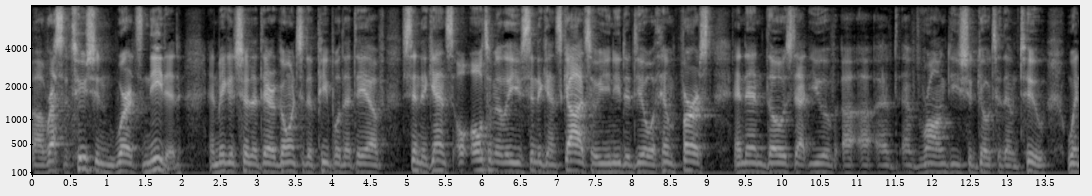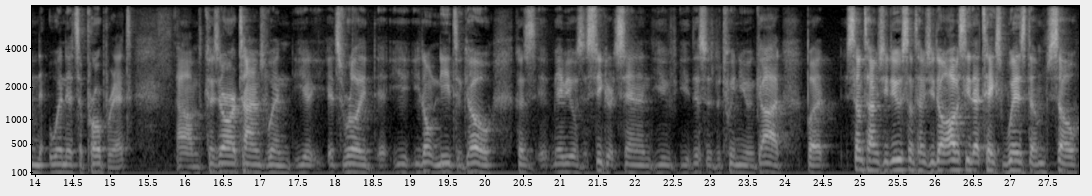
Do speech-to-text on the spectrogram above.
uh, restitution where it's needed and making sure that they're going to the people that they have sinned against. U- ultimately, you've sinned against God, so you need to deal with Him first, and then those that you have, uh, uh, have, have wronged, you should go to them too when when it's appropriate. Because um, there are times when you, it's really you, you don't need to go because maybe it was a secret sin and you, you this is between you and God, but sometimes you do sometimes you don't. Obviously that takes wisdom. So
